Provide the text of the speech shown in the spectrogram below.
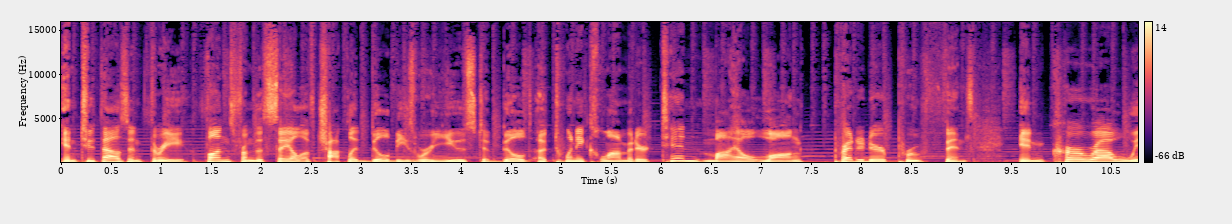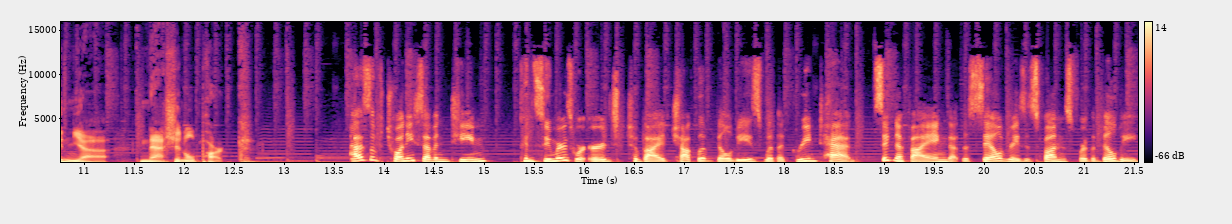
In 2003, funds from the sale of chocolate bilbies were used to build a 20 kilometer, 10 mile long predator proof fence in Currawinya National Park. As of 2017, consumers were urged to buy chocolate bilbies with a green tag, signifying that the sale raises funds for the bilby.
